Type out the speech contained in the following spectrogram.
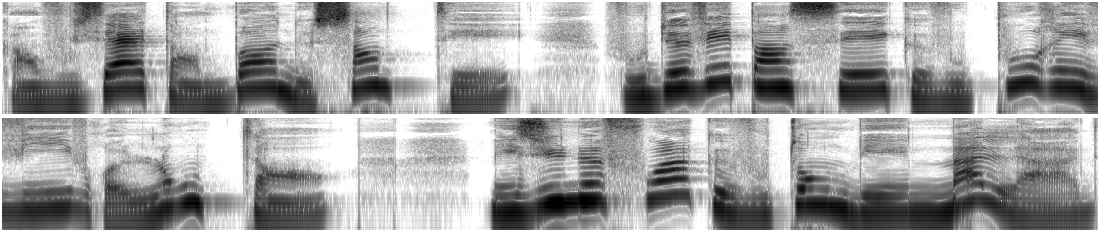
Quand vous êtes en bonne santé, vous devez penser que vous pourrez vivre longtemps, mais une fois que vous tombez malade,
